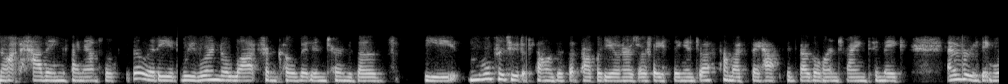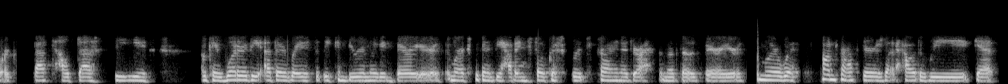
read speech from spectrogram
not having financial stability. We've learned a lot from COVID in terms of the multitude of challenges that property owners are facing and just how much they have to juggle in trying to make everything work. That's helped us see okay, what are the other ways that we can be removing barriers? And we're actually going to be having focus groups try and address some of those barriers. Similar with contractors, that how do we get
